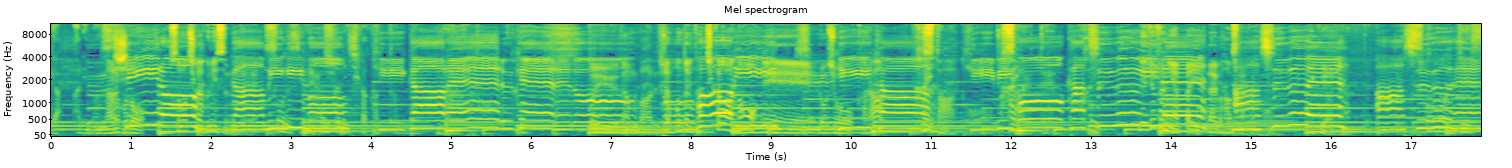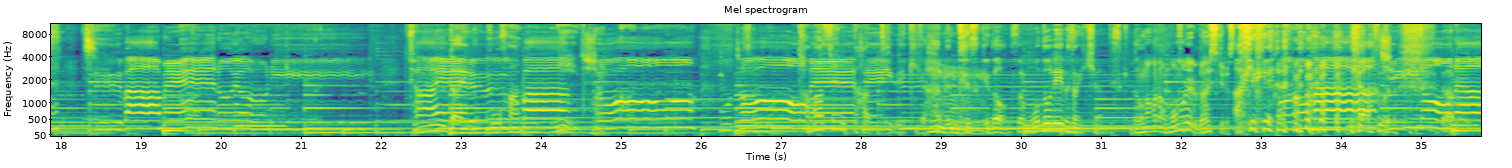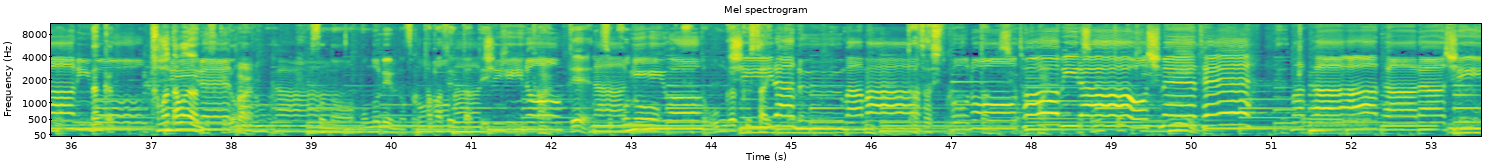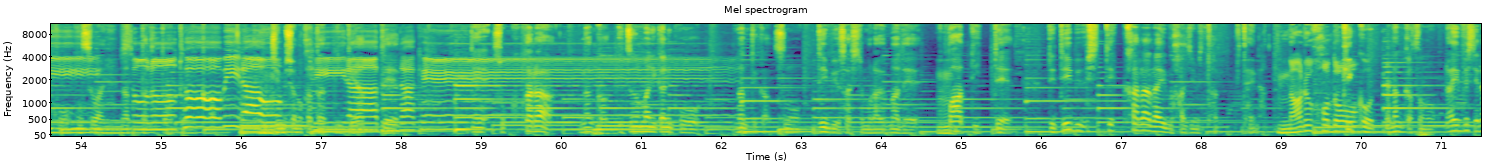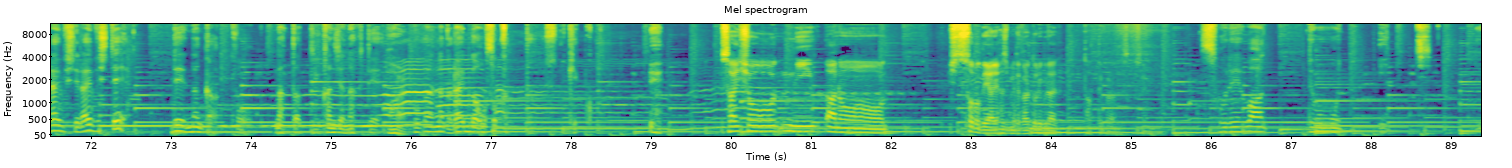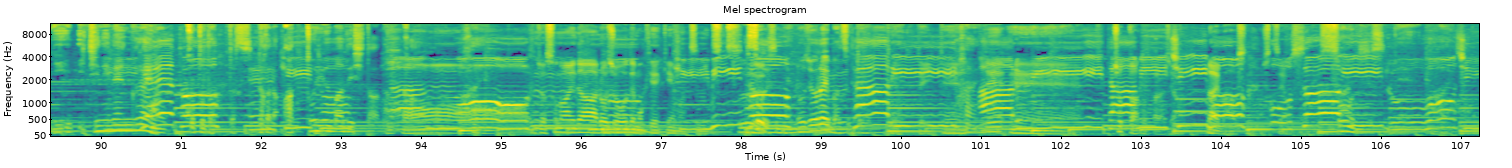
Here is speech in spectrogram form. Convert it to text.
駅があります。なるほど。その近くに住んでそうですね本当に近かった聞かれるけれど。というナンバーで。じゃあ本当に立川の、えー路上からスタート。日々を担いで。徐々にやっぱりライブハウスなんかも明日へ明日へツバメのように帰る場所けど、そのモノレールの駅なんですけど、なかなかモノレール大好きですね。あいやいや。この街の何なんかをたまたまなんですけど、はいそのモノレールのその多摩センターって駅があって、そこの、えっと、音楽祭みたいなのに出させてもらったんですよ。扉を閉めてまた新しいお世話になったその扉を事務所の方に出会って開くだけでそこからなんかいつの間にかにこうなんていうかそのデビューさせてもらうまでん。バーって行って、でデビューしてからライブ始めたみたいな。なるほど。結構なんかそのライブしてライブしてライブしてでなんかこうなったっていう感じじゃなくて、僕はなんかライブが遅かったんです結構最初にあのーソロでやり始めてからどれぐらい経ってからですかそれはでももう12年ぐらいのことだったっすだからあっという間でしたなんかあーじゃあその間路上でも経験は積みつつそうですね。路上ライブはずっとやっていて、はいで、えー、ちょっと後からじゃあライブハウスに出演そうですね。じ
